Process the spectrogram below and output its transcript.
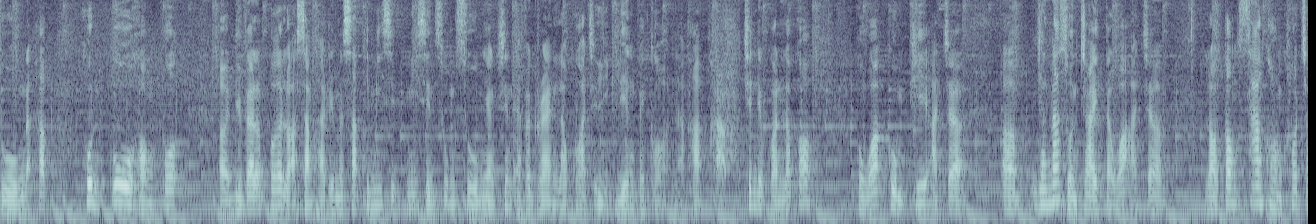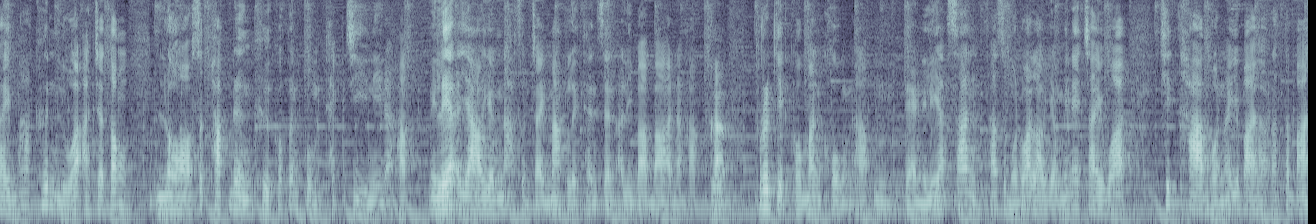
สูงๆนะครับหุ้นกู้ของพวกเอ่อ developer หรืออสังหาริมทรัพย์ที่มีสินหนี้สินสูงๆอย่างเช่น Evergrande เราก็อาจจะหลีกเลี่ยงไปก่อนนะครับครับเช่นเดียวกันแล้วก็ผมว่ากลุ่มที่อาจจะเอ่อยังน่าสนใจแต่ว่าอาจจะเราต้องสร้างความเข้าใจมากขึ้น หรือว่าอาจจะต้องรอสักพักหนึ่งคือก็เป็นกลุ่ม Tech G นี้นะครับ ในระยะยาวยังน่าสนใจมากเลย Tencent Alibaba นะครับครับธุรกิจเขามั่นคงนะครับแต่ในระยะสั้น ถ้าสมมติว่าเรายังไม่แน่ใจว่าทิศทางของนโยบายของรัฐบาล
